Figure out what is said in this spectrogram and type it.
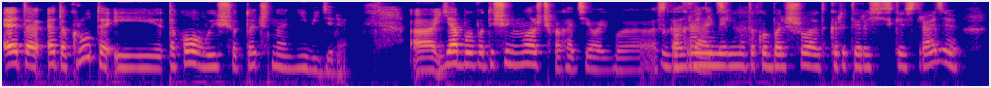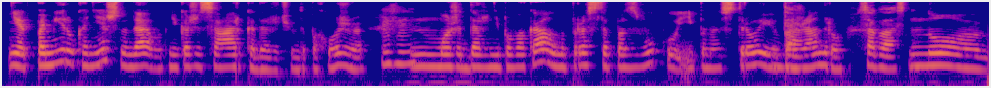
это, это круто, и такого вы еще точно не видели. А, я бы вот еще немножечко хотела бы сказать. Ну, по крайней мере, на такой большой открытой российской эстраде. Нет, по миру, конечно, да, вот мне кажется, арка даже чем-то похожа. Угу. Может, даже не по вокалу, но просто по звуку и по настрою, да, по жанру. Согласна. Но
